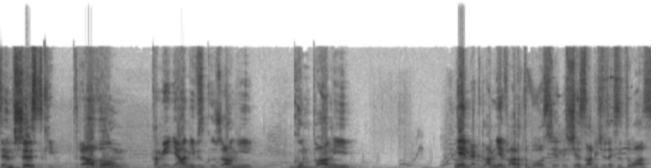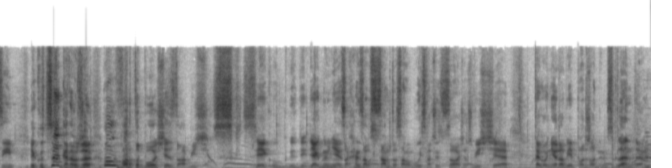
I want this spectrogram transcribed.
tym wszystkim. Trawą, kamieniami, wzgórzami, gumbami, nie wiem, jak dla mnie warto było się, się zabić w tej sytuacji. Jako co ja gadał, że o, warto było się zabić. Sieku, jakbym mnie zachęcał sam do samobójstwa czy coś, oczywiście tego nie robię pod żadnym względem.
